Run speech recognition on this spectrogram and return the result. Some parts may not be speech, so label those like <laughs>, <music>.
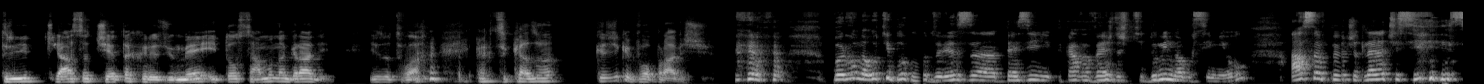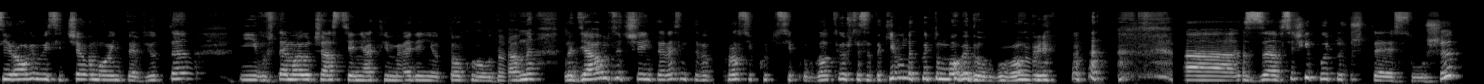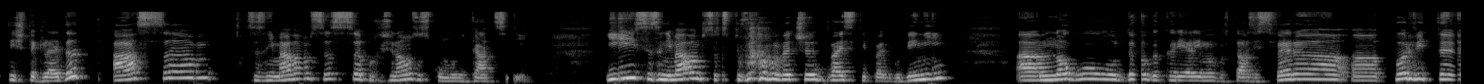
Три часа четах резюме и то само награди. И затова, <laughs> както се казва, кажи какво правиш. <laughs> Първо, много ти благодаря за тези така въвеждащи думи, много си мил. Аз съм впечатлена, че си, <laughs> си ровил и си чел мои интервюта и въобще мои участия някакви медийни от толкова отдавна. Надявам се, че интересните въпроси, които си подготвил, ще са такива, на които мога да отговоря. <laughs> а, за всички, които ще слушат и ще гледат, аз се занимавам с професионално с комуникации. И се занимавам с това <laughs> вече 25 години. А, много дълга кариера имам в тази сфера. А, първите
